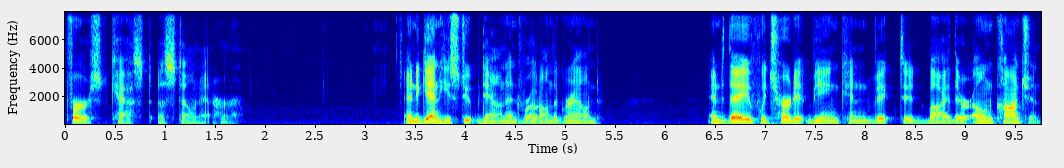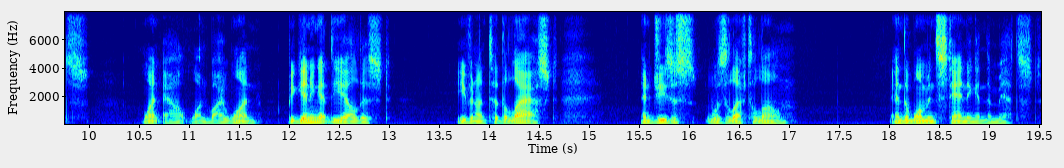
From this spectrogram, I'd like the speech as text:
first cast a stone at her. And again he stooped down and wrote on the ground. And they which heard it, being convicted by their own conscience, went out one by one, beginning at the eldest, even unto the last. And Jesus was left alone, and the woman standing in the midst.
